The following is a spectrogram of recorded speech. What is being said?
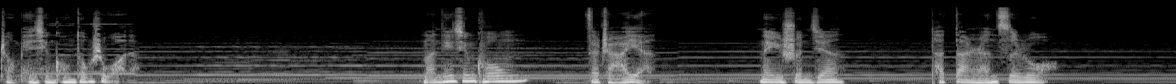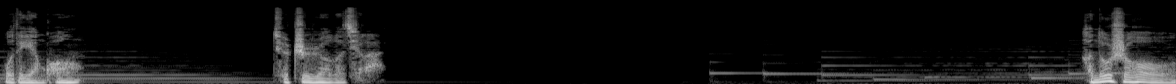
整片星空都是我的。满天星空，在眨眼，那一瞬间，他淡然自若。”我的眼眶却炙热了起来。很多时候，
